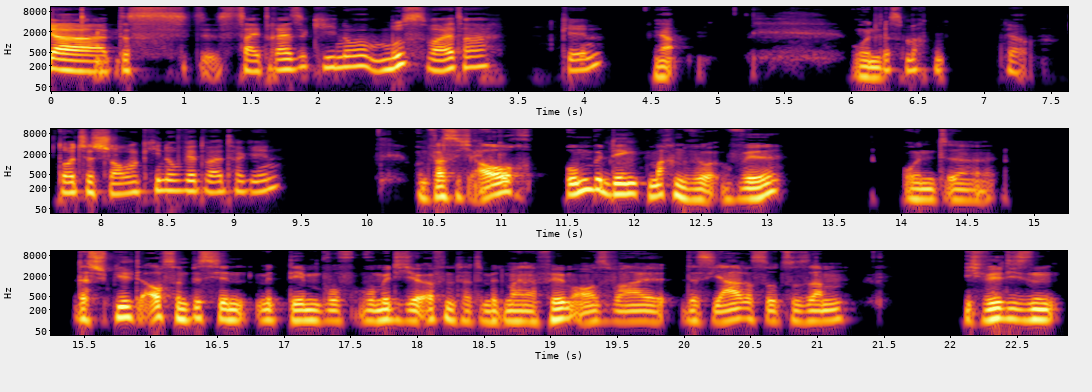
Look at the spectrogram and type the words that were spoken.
Ja, das, das Zeitreisekino muss weitergehen. Ja. Und das macht ja deutsches Genre-Kino wird weitergehen. Und was ich auch unbedingt machen will, und äh, das spielt auch so ein bisschen mit dem, wo, womit ich eröffnet hatte, mit meiner Filmauswahl des Jahres so zusammen. ich will diesen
